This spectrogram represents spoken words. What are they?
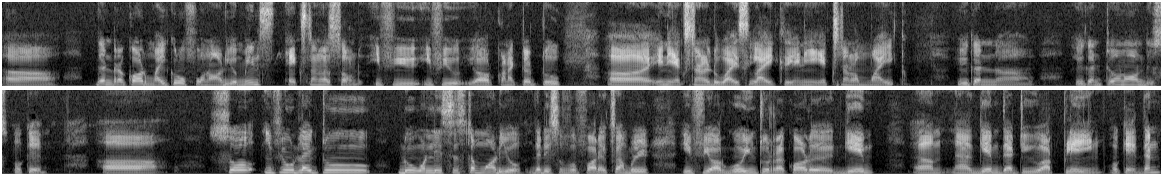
Uh, then record microphone audio means external sound. If you if you are connected to uh, any external device like any external mic you can uh, you can turn on this okay. Uh, so if you would like to do only system audio. That is for example if you are going to record a game um, game that you are playing okay then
